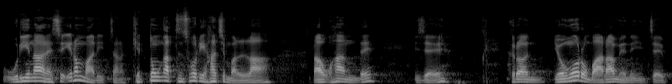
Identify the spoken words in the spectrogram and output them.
우리나라에서 이런 말이 있잖아요. 개똥 같은 소리 하지 말라라고 하는데 이제 그런 영어로 말하면 이제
